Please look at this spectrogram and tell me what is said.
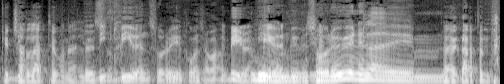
que charlaste con él de eso. Vi- viven, sobreviven, ¿cómo se llama? Viven. Viven, viven. Sobreviven es la de... mm, La de Carpenter.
